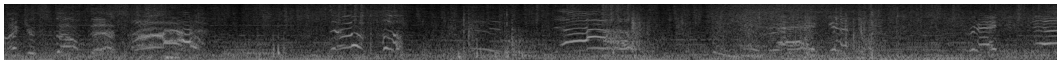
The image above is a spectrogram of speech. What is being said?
I can stop this! No! No! Rick! Rick, no!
